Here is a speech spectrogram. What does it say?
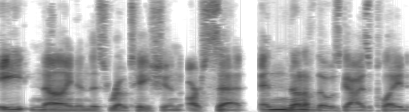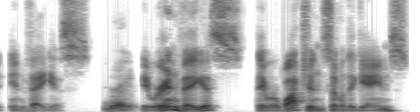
eight, nine in this rotation are set, and none of those guys played in Vegas. Right. They were in Vegas, they were watching some of the games,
